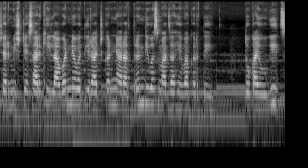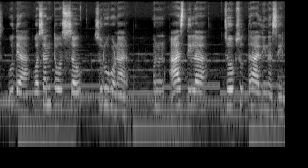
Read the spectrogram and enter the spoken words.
शर्मिष्ठेसारखी लावण्यवती राजकन्या रात्रंदिवस माझा हेवा करते. तो काय उगीच उद्या वसंतोत्सव सुरू होणार. म्हणून आज तिला झोपसुद्धा आली नसेल.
